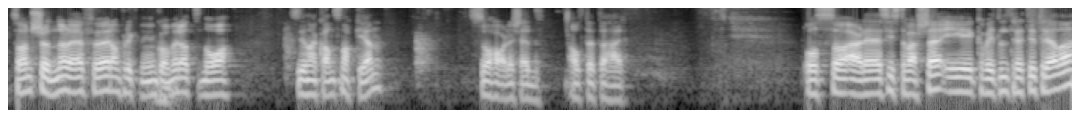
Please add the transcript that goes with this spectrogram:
Så han skjønner det før han flyktningen kommer, at nå, siden han kan snakke igjen, så har det skjedd, alt dette her. Og så er det siste verset i kapittel 33, da.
